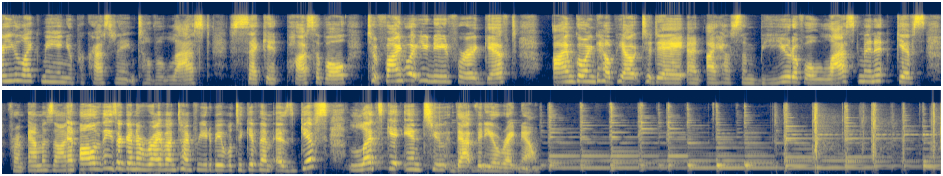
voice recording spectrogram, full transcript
Are you like me and you procrastinate until the last second possible to find what you need for a gift? I'm going to help you out today and I have some beautiful last minute gifts from Amazon and all of these are going to arrive on time for you to be able to give them as gifts. Let's get into that video right now.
